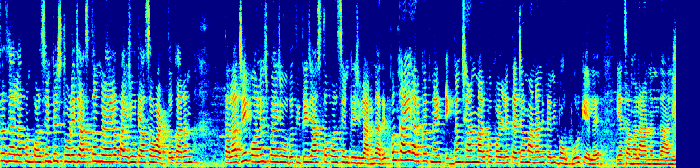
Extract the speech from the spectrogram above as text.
तर झाला पण पर्सेंटेज थोडे जास्त मिळायला पाहिजे होते असं वाटतं. कारण त्याला जे कॉलेज पाहिजे होतं तिथे जास्त पर्सेंटेज लागणार आहेत. पण काही हरकत नाही. एकदम छान मार्क पडले. त्याच्या मानाने त्यांनी भरपूर केलं आहे याचा मला आनंद आहे.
